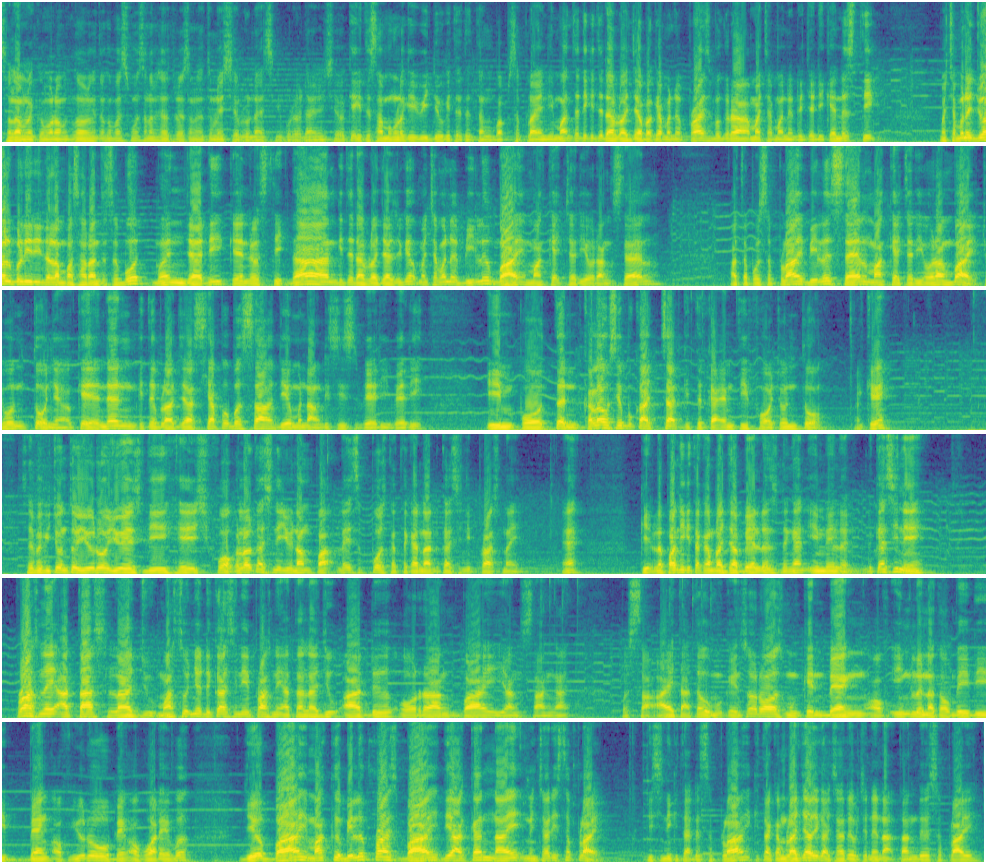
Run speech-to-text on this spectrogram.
Assalamualaikum warahmatullahi wabarakatuh. Semua? Salam sejahtera salam satu Malaysia Brunei Singapura dan Indonesia. Okey kita sambung lagi video kita tentang bab supply and demand. Tadi kita dah belajar bagaimana price bergerak macam mana dia jadi candlestick macam mana jual beli di dalam pasaran tersebut menjadi candlestick. Dan kita dah belajar juga macam mana bila buy market cari orang sell ataupun supply bila sell market cari orang buy. Contohnya okey and then kita belajar siapa besar dia menang. This is very very important. Kalau saya buka chart kita dekat MT4 contoh okey saya bagi contoh Euro USD H4 kalau dekat sini you nampak let's suppose katakan ada dekat sini price naik eh? Lepas ni kita akan belajar balance dengan imbalance dekat sini price naik atas laju. Maksudnya dekat sini price naik atas laju ada orang buy yang sangat besar. I tak tahu mungkin Soros mungkin Bank of England atau maybe Bank of Euro Bank of whatever. Dia buy maka bila price buy dia akan naik mencari supply. Di sini kita ada supply kita akan belajar juga cara macam mana nak tanda supply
